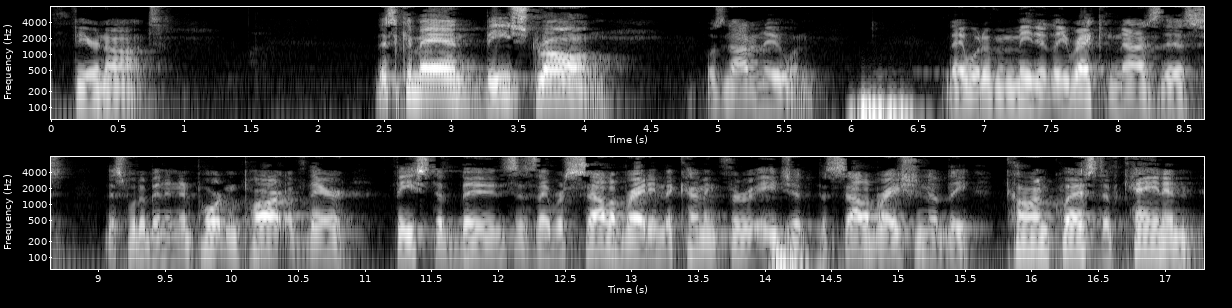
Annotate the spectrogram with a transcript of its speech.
Fear not. This command, be strong, was not a new one. They would have immediately recognized this. This would have been an important part of their Feast of Booths as they were celebrating the coming through Egypt, the celebration of the conquest of Canaan,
